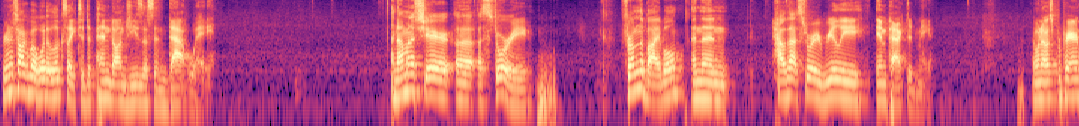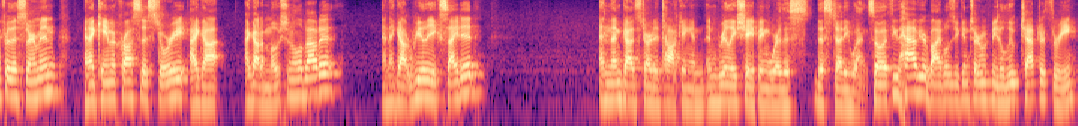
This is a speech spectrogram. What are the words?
We're going to talk about what it looks like to depend on Jesus in that way. And I'm going to share a, a, story from the Bible and then how that story really impacted me. And when I was preparing for this sermon and I came across this story, I got, I got emotional about it and I got really excited. And then God started talking and, and really shaping where this, this study went. So if you have your Bibles, you can turn with me to Luke chapter 3.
